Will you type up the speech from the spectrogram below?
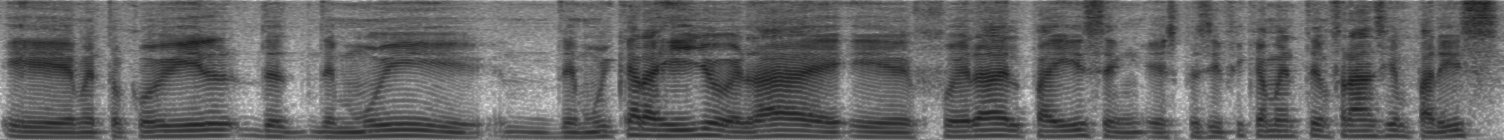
Eh, me tocó vivir de, muy, de muy carajillo, ¿verdad? Eh, fuera del país, en, específicamente en Francia, en París.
